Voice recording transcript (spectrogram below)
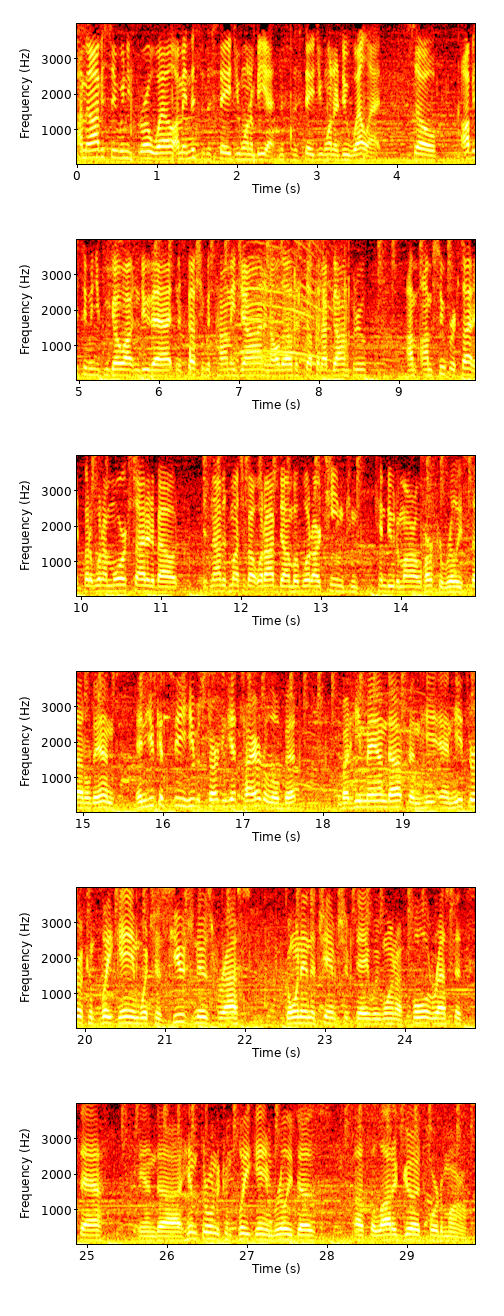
I mean, obviously, when you throw well, I mean, this is the stage you want to be at. This is the stage you want to do well at. So, obviously, when you can go out and do that, and especially with Tommy John and all the other stuff that I've gone through, I'm, I'm super excited. But what I'm more excited about is not as much about what I've done, but what our team can, can do tomorrow. Parker really settled in, and you could see he was starting to get tired a little bit, but he manned up and he and he threw a complete game, which is huge news for us. Going into championship day, we want a full rested staff, and uh, him throwing a complete game really does us a lot of good for tomorrow.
